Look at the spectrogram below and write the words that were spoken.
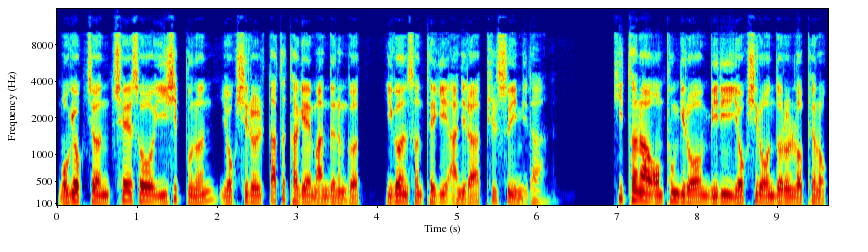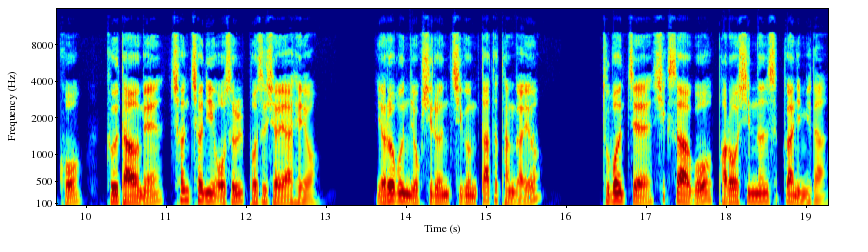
목욕 전 최소 20분은 욕실을 따뜻하게 만드는 것, 이건 선택이 아니라 필수입니다. 히터나 온풍기로 미리 욕실 온도를 높여놓고 그 다음에 천천히 옷을 벗으셔야 해요. 여러분 욕실은 지금 따뜻한가요? 두 번째, 식사하고 바로 씻는 습관입니다.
